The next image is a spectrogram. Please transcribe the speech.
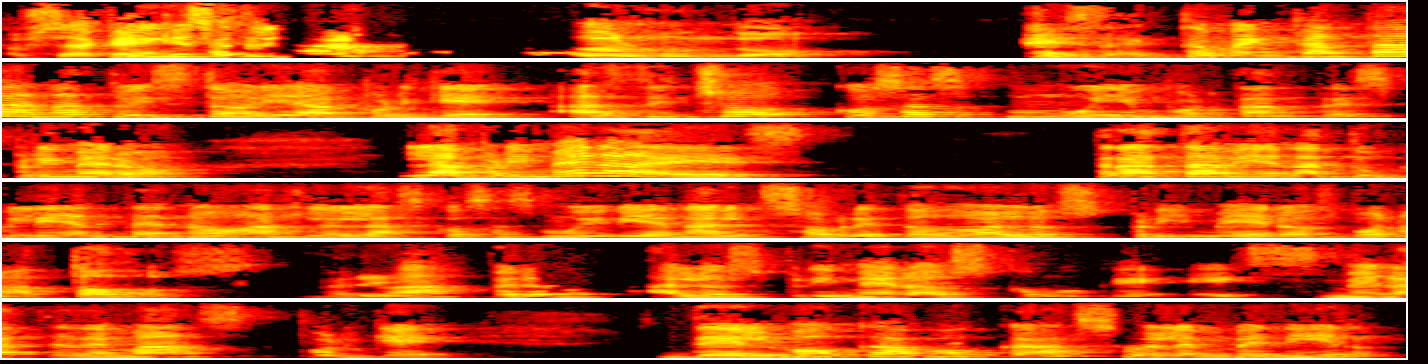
O sea que hay que explicar a todo el mundo. Exacto, me encanta, Ana, tu historia porque has dicho cosas muy importantes. Primero, la primera es, trata bien a tu cliente, ¿no? Hazle las cosas muy bien, al, sobre todo a los primeros, bueno, a todos, ¿verdad? Sí. Pero a los primeros como que esmérate de más porque del boca a boca suelen venir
